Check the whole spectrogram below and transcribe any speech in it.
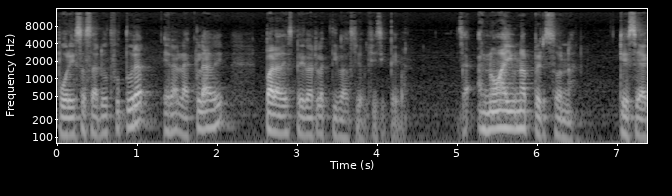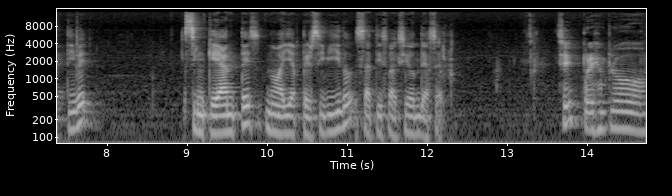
por esa salud futura era la clave para despegar la activación física, Iván. O sea, no hay una persona que se active sin que antes no haya percibido satisfacción de hacerlo. Sí, por ejemplo,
